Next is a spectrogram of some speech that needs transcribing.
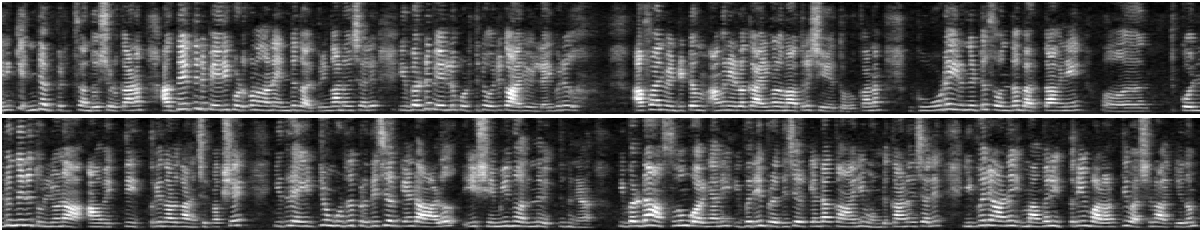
എനിക്ക് എന്റെ അഭിപ്രായത്തിൽ സന്തോഷമുള്ളൂ. കാരണം അദ്ദേഹത്തിന്റെ പേരിൽ കൊടുക്കണമെന്നാണ് എന്റെ താല്പര്യം. കാരണം വെച്ചാൽ ഇവരുടെ പേരിൽ കൊടുത്തിട്ട് ഒരു കാര്യമില്ല ഇവർ അഫാൻ വേണ്ടിയിട്ടും അങ്ങനെയുള്ള കാര്യങ്ങൾ മാത്രമേ ചെയ്യത്തുള്ളൂ. കാരണം കൂടെ ഇരുന്നിട്ട് സ്വന്തം ഭർത്താവിനെ കൊല്ലുന്നതിന് തുല്യമാണ് ആ- ആ വ്യക്തി ഇത്രയും നാൾ കാണിച്ചത്. പക്ഷേ ഇതിൽ ഏറ്റവും കൂടുതൽ പ്രതിചേർക്കേണ്ട ആൾ ഈ ഷെമി എന്ന് പറയുന്ന വ്യക്തി തന്നെയാണ്. ഇവരുടെ അസുഖം കുറഞ്ഞാൽ ഇവരെയും പ്രതിചേർക്കേണ്ട കാര്യമുണ്ട്. കാരണം വെച്ചാൽ ഇവരാണ് മകൻ ഇത്രയും വളർത്തി വഷളാക്കിയതും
